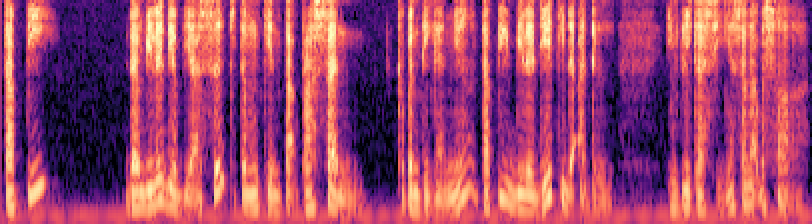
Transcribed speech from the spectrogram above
tapi dan bila dia biasa kita mungkin tak perasan kepentingannya tapi bila dia tidak ada implikasinya sangat besar.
